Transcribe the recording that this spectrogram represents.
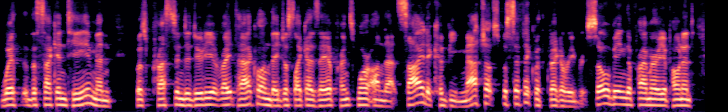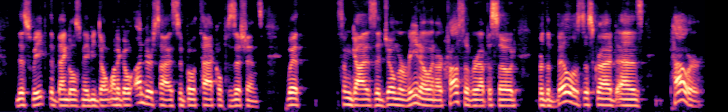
with the second team and was pressed into duty at right tackle. And they just like Isaiah Prince more on that side. It could be matchup specific with Gregory Rousseau being the primary opponent this week. The Bengals maybe don't want to go undersized at both tackle positions with some guys that Joe Marino in our crossover episode for the Bills described as power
